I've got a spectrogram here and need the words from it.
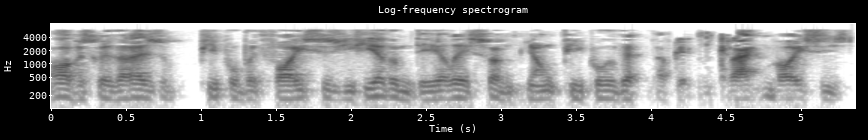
obviously there is people with voices. You hear them daily. Some young people that have got cracking voices.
